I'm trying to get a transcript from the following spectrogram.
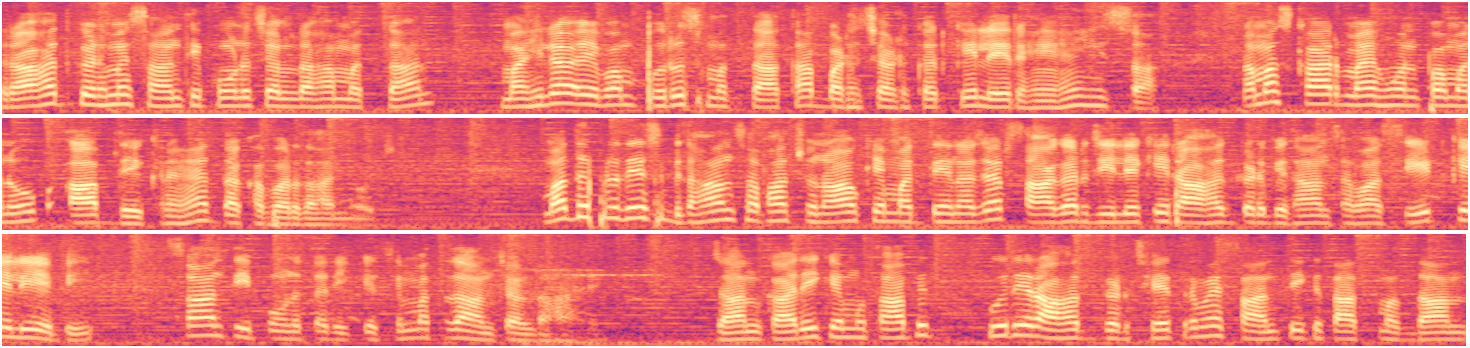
राहतगढ़ में शांतिपूर्ण चल रहा मतदान। महिला एवं पुरुष मतदाता बढ़ चढ़ करके ले रहे हैं हिस्सा। नमस्कार, मैं हूँ अनुपम अनूप आप देख रहे हैं द खबरदार न्यूज़। मध्य प्रदेश विधानसभा चुनाव के मद्देनजर सागर ज़िले की राहतगढ़ विधानसभा सीट के लिए भी शांतिपूर्ण तरीके से मतदान चल रहा है। जानकारी के मुताबिक पूरे राहतगढ़ क्षेत्र में शांति के साथ मतदान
